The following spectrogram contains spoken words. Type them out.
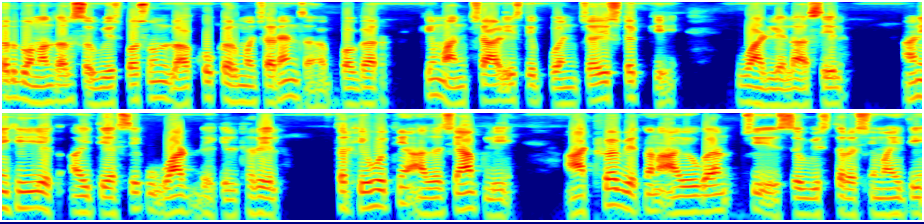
तर दोन हजार सव्वीसपासून लाखो कर्मचाऱ्यांचा पगार किमान चाळीस ते पंचेचाळीस टक्के वाढलेला असेल आणि ही एक ऐतिहासिक वाढ देखील ठरेल. तर ही होती आजची आपली आठव्या वेतन आयोगाची सविस्तर अशी माहिती.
